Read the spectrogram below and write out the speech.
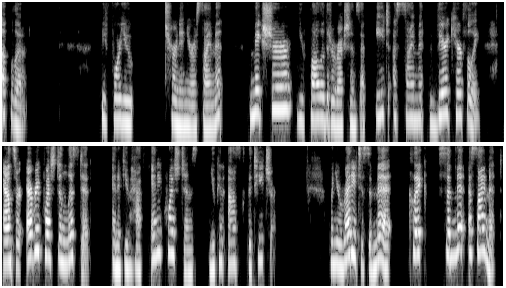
upload. Before you turn in your assignment, make sure you follow the directions of each assignment very carefully. Answer every question listed, and if you have any questions, you can ask the teacher. When you're ready to submit, click Submit Assignment,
